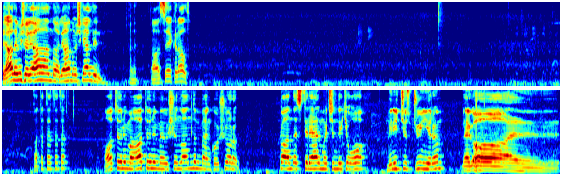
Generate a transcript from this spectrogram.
Seha demiş Alihan. Alihan hoş geldin. AS kral. At at at at at. At önüme at önüme ışınlandım ben koşuyorum. Şu anda Real maçındaki o Vinicius Junior'ım ve gol.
